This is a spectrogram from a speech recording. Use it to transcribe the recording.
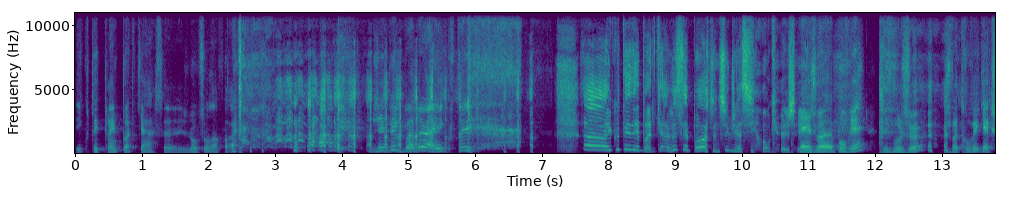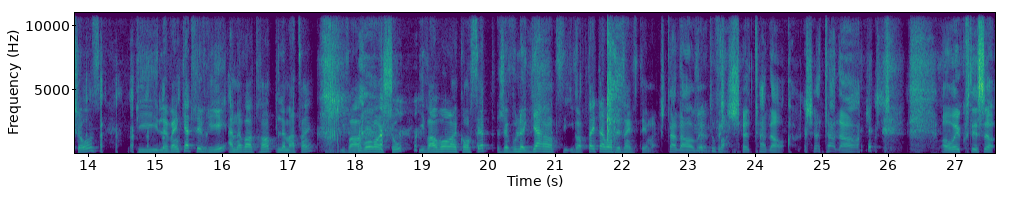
écouter plein de podcasts. J'ai d'autres choses à faire. J'ai Big Brother à écouter. Ah, écoutez des podcasts. Je sais pas, c'est une suggestion que j'ai. Mais je vais, pour vrai, je vous le jure, je vais trouver quelque chose. Puis le 24 février, à 9h30 le matin, il va avoir un show, il va avoir un concept, je vous le garantis. Il va peut-être avoir des invités même. Je t'adore, Je vais man. tout faire. Je t'adore. Je t'adore. On va écouter ça.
